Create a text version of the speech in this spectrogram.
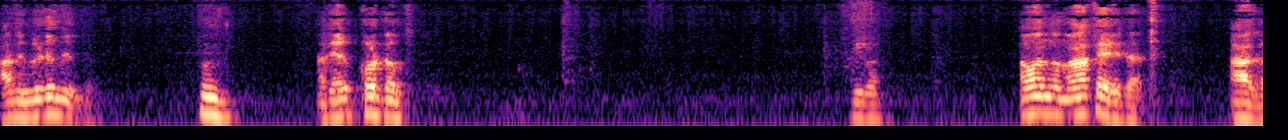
ಅದು ಬಿಡುದಿಲ್ಲ. ಅದು ಹೇಳ್ಕೊಂಡು ಅವನು ಮಾತಾಡಿದ ಆಗ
